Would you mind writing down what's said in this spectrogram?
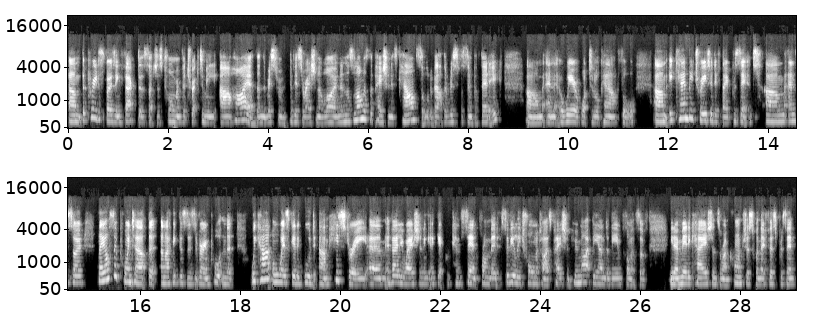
um, the predisposing factors such as trauma and vitrectomy are higher than the risk from evisceration alone. And as long as the patient is counselled about the risk for sympathetic, um, and aware of what to look out for, um, it can be treated if they present. Um, and so they also point out that, and I think this is very important, that we can't always get a good um, history um, evaluation and get good consent from the severely traumatized patient who might be under the influence of, you know, medications or unconscious when they first present.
